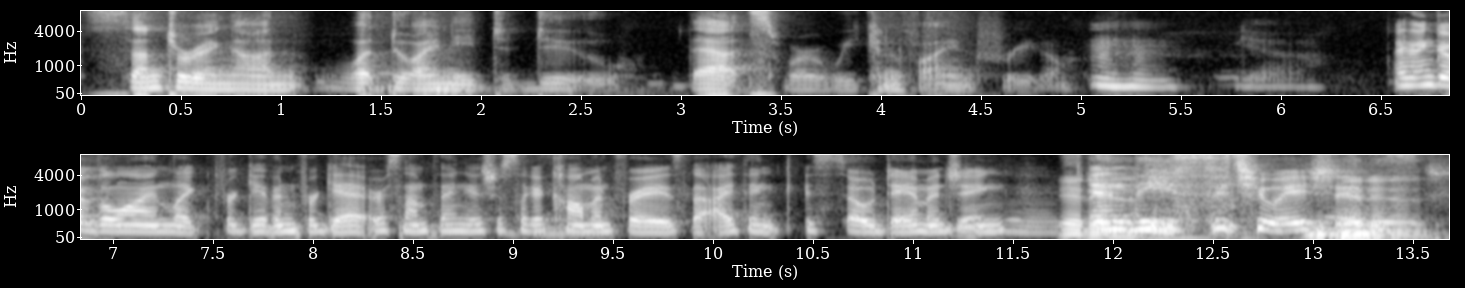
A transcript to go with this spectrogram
centering on what do I need to do that's where we can find freedom. Mm-hmm. Yeah. I think of the line like "forgive and forget" or something. It's just like a mm. common phrase that I think is so damaging mm. It in is. these situations. It is.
